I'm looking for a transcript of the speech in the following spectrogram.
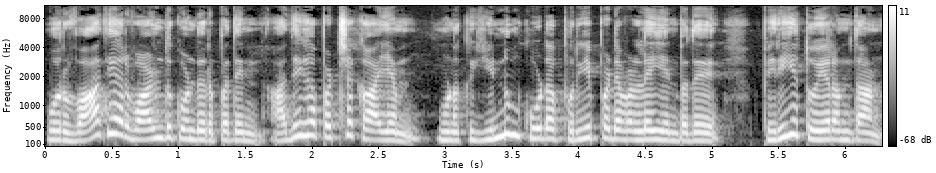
ஒரு வாதியார் வாழ்ந்து கொண்டிருப்பதின் அதிகபட்ச காயம் உனக்கு இன்னும் கூட புரியப்படவில்லை என்பது பெரிய துயரம்தான்.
